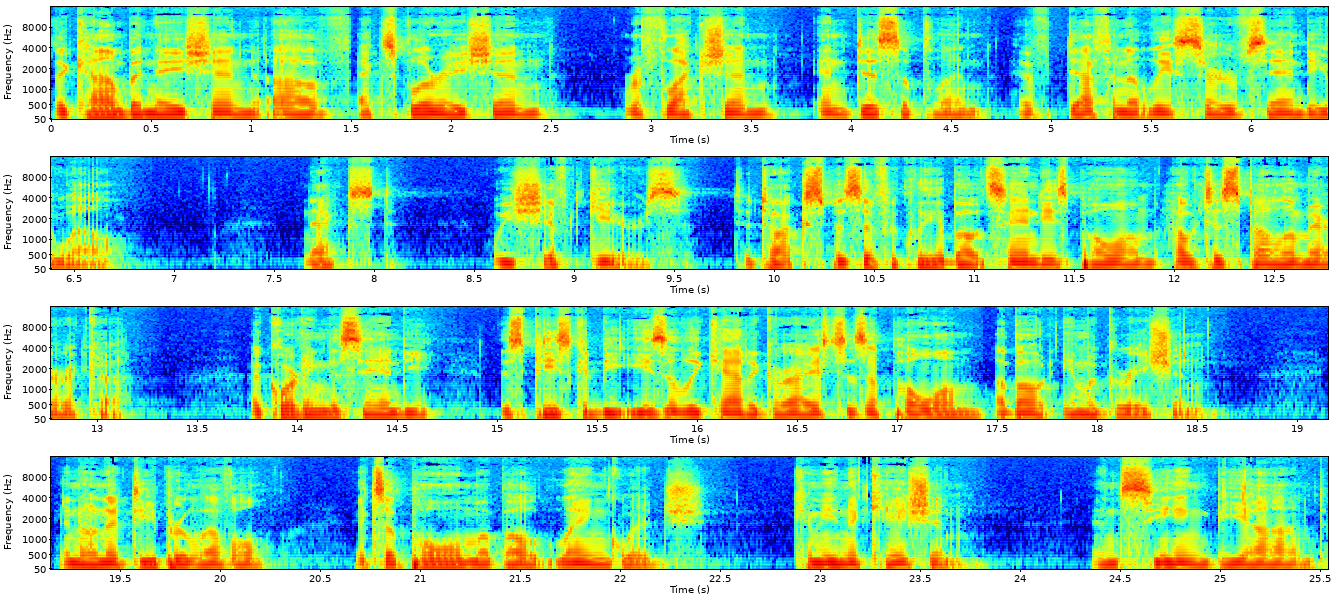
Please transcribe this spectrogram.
The combination of exploration, reflection, and discipline have definitely served Sandy well. Next, we shift gears to talk specifically about Sandy's poem, How to Spell America. According to Sandy, this piece could be easily categorized as a poem about immigration. And on a deeper level, it's a poem about language, communication, and seeing beyond.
